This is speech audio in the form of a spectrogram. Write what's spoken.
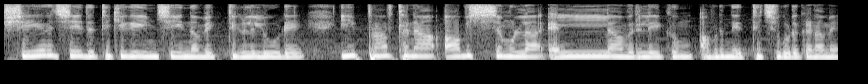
ഷെയർ ചെയ്തെത്തിക്കുകയും ചെയ്യുന്ന വ്യക്തികളിലൂടെ ഈ പ്രാർത്ഥന ആവശ്യമുള്ള എല്ലാവരിലേക്കും അവിടുന്ന് എത്തിച്ചു കൊടുക്കണമേ.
